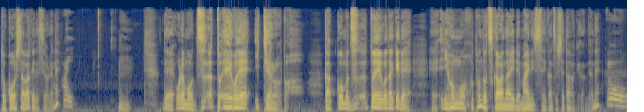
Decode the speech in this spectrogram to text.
渡航したわけですよ、俺ね。はい。で、俺はもうずっと英語で言ってやろうと。学校もずっと英語だけで、えー日本語をほとんど使わないで毎日生活してたわけなんだよね。おー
